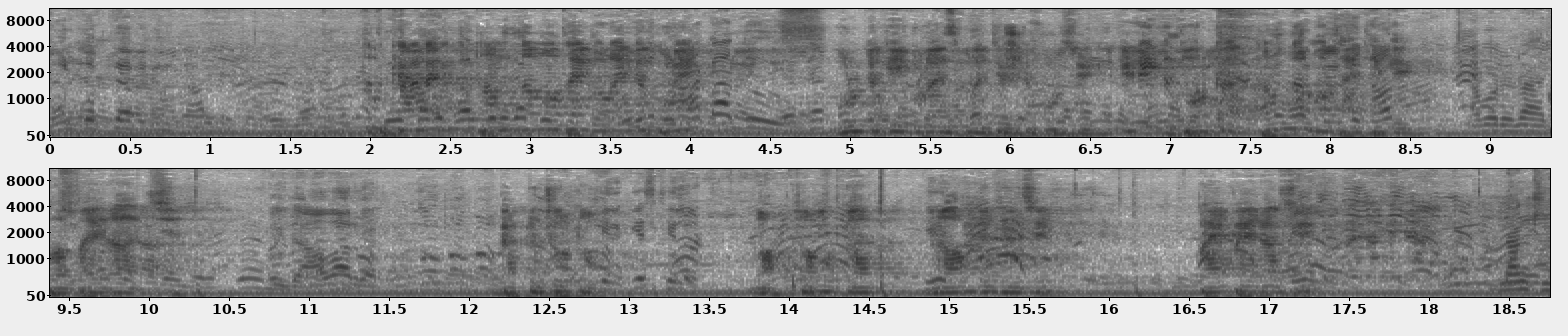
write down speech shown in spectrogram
গোল করতে হবে কিন্তু কিন্তু ঠান্ডা মাথায় লড়াইটা করে গোলটাকে ইকুয়ালাইজ করার চেষ্টা করছে। এটাই তো দরকার ঠান্ডা মাথায় থেকে। আবার রাজ ছোট বাহ চমৎকার রাউন্ড পায়ে পায়ে রাখছে। নাঙ্কি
